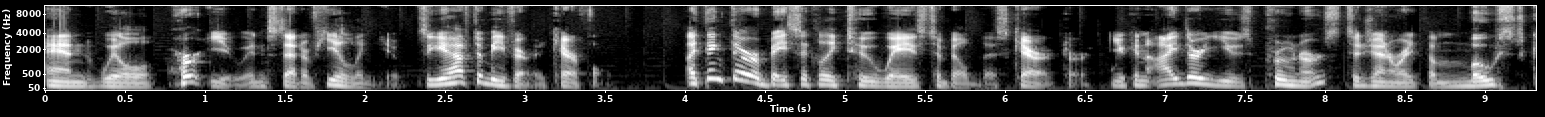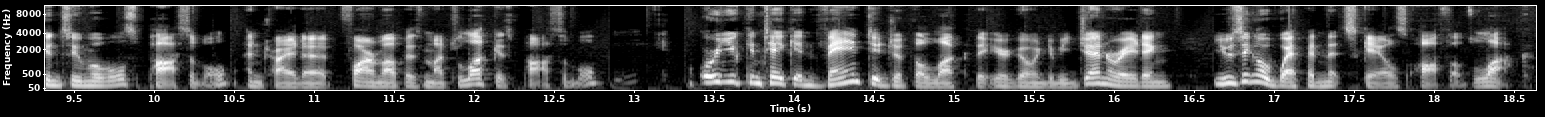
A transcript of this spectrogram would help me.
and will hurt you instead of healing you, so you have to be very careful. I think there are basically two ways to build this character. You can either use pruners to generate the most consumables possible and try to farm up as much luck as possible, or you can take advantage of the luck that you're going to be generating using a weapon that scales off of luck.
